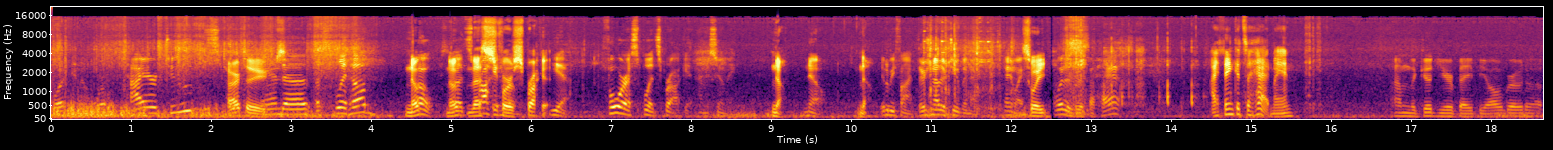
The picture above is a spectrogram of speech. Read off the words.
What in the world? Tire tubes Tire tubes. and uh, a split hub. nope. oh, nope. That's sprocket for a sprocket. Yeah. For a split sprocket, I'm assuming. No. No. No. It'll be fine. There's another tube in there. Anyway. Sweet. What is this? A hat? I think it's a hat, man. I'm the Goodyear baby, all grown up.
